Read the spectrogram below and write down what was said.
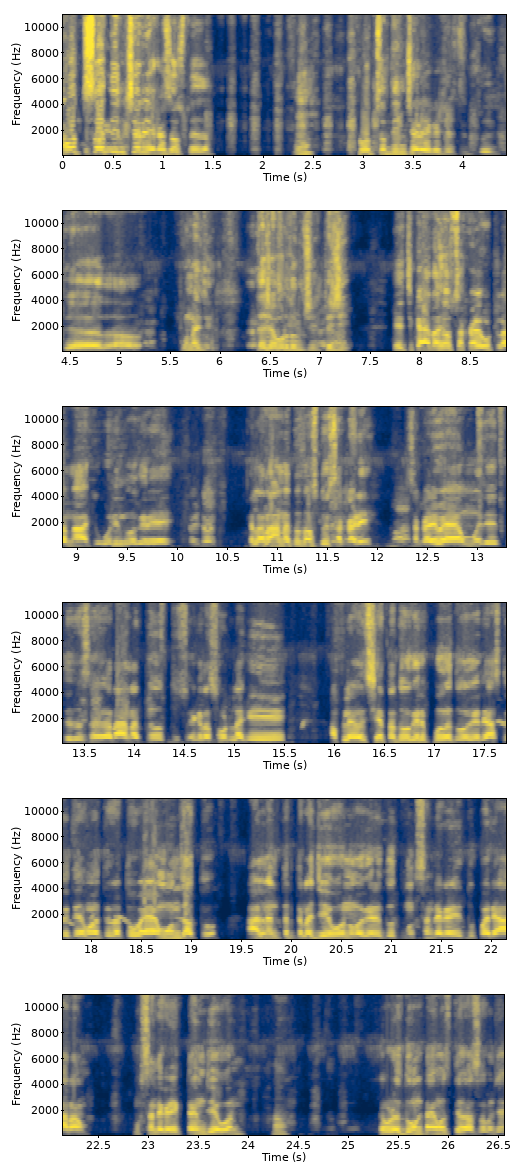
रोजचा दिनचर्या कसा असतो त्याचा रोजचा दिनचर्या कशी असते? तू- ते, अं, कुणाची? त्याच्यावर तुमची? त्याची? याची काय आता ह्यो सकाळी उठला ना की वडील वगैरे त्याला रानातच असतोय सकाळी. सकाळी व्यायाममध्ये ते जसं रानात तो एकदा सोडला की आपल्या शेतात वगैरे पळत वगैरे असतोय त्यामुळे त्याचा तो व्यायाम होऊन जातो. आल्यानंतर त्याला जेवण वगैरे दूध मग संध्याकाळी दुपारी आराम मग संध्याकाळी एक टाइम जेवण. एवढं दोन टाइमच ते असं म्हणजे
